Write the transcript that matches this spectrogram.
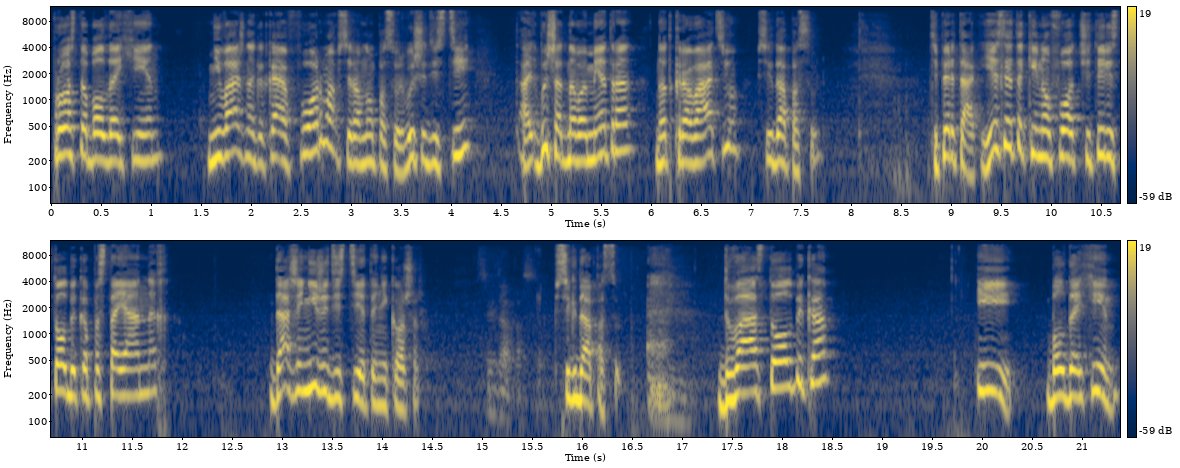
просто балдахин. Неважно, какая форма, все равно посуль. Выше 10, а выше одного метра над кроватью всегда посуль. Теперь так, если это кинофот, 4 столбика постоянных, даже ниже 10 это не кошер. Всегда посыл. Всегда посуль. Два столбика и балдахин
